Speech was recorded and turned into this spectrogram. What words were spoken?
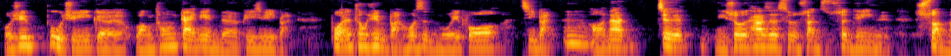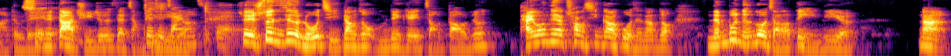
我去布局一个网通概念的 PCB 版，不管是通讯版或是微波基板，嗯，哦，那这个你说它这是不是算顺天应人？算嘛，对不对？因为大局就是在涨 PCB 嘛，对。所以顺着这个逻辑当中，我们一定可以找到，就台湾这样创新高的过程当中，能不能够找到电影第二？那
